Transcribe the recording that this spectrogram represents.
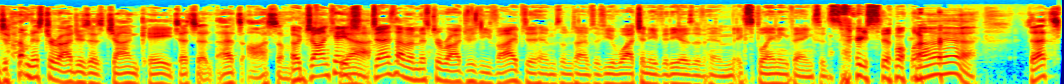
John, Mr. Rogers as John Cage. That's a, that's awesome. Oh, John Cage Yeah. does have a Mr. Rogersy vibe to him sometimes. If you watch any videos of him explaining things, it's very similar. Oh yeah, that's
